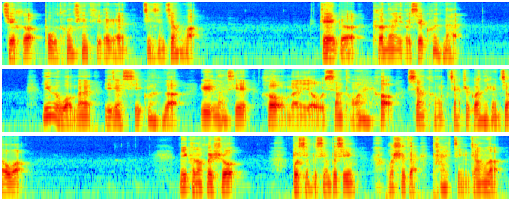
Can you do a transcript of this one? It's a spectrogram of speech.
去和不同群体的人进行交往。这个可能有一些困难，因为我们已经习惯了与那些和我们有相同爱好、相同价值观的人交往。你可能会说：“不行，不行，不行，我实在太紧张了。”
